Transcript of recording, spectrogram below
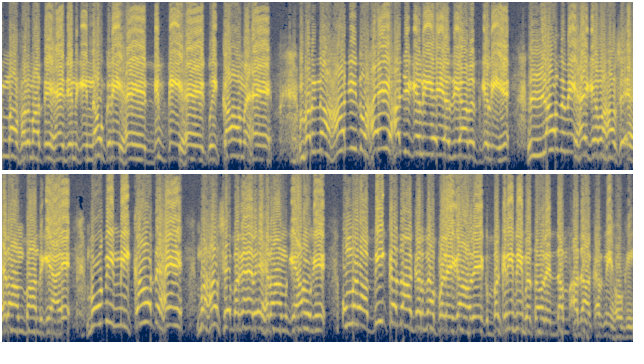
اما فرماتے ہیں جن کی نوکری ہے ڈپٹی ہے، کوئی کام ہے، ورنہ حاجی تو ہے ہی حج کے لیے یا زیارت کے لیے۔ لازمی ہے کہ وہاں سے احرام باندھ کے آئے۔ وہ بھی میکات ہے، وہاں سے بغیر احرام کے آؤ گے۔ عمرہ بھی ادا کرنا پڑے گا اور ایک بکری بھی بطور دم ادا کرنی ہوگی۔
